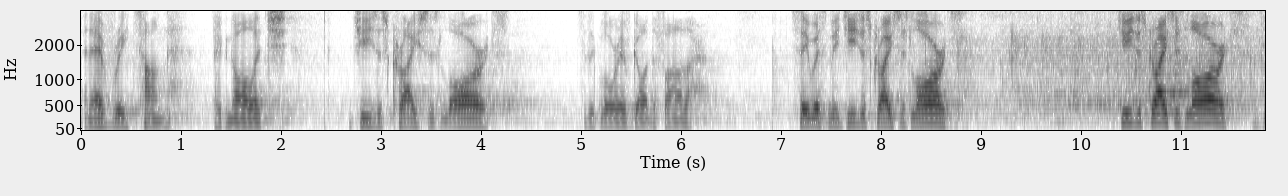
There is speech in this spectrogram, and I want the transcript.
and every tongue acknowledge Jesus Christ is Lord to the glory of God the Father. Say with me Jesus Christ is Lord. Jesus Christ is Lord. Is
